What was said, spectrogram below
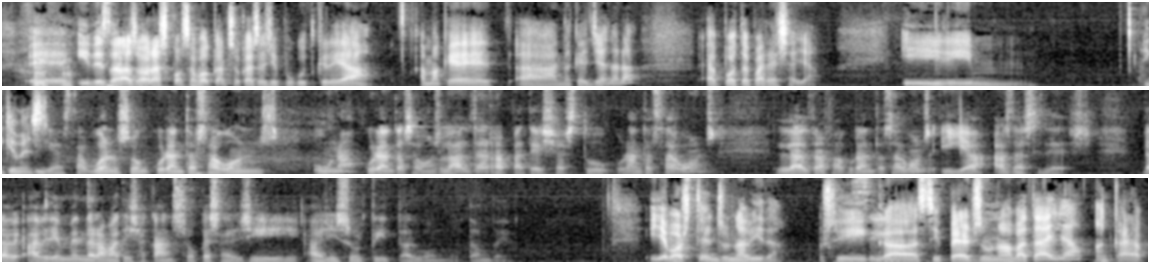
eh, i des d'aleshores qualsevol cançó que s'hagi pogut crear amb aquest, eh, en aquest gènere eh, pot aparèixer allà. I, i què més? I ja està. Bueno, són 40 segons una, 40 segons l'altra, repeteixes tu 40 segons, l'altre fa 40 segons i ja es decideix. De, evidentment de la mateixa cançó que s'hagi hagi sortit al bombo, també. I llavors tens una vida. O sigui Sí. que si perds una batalla, encara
